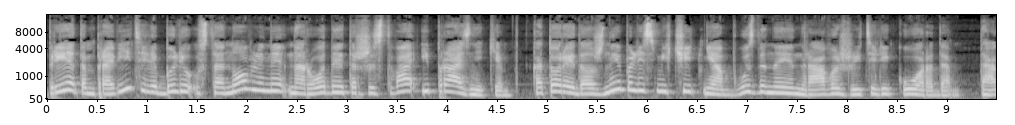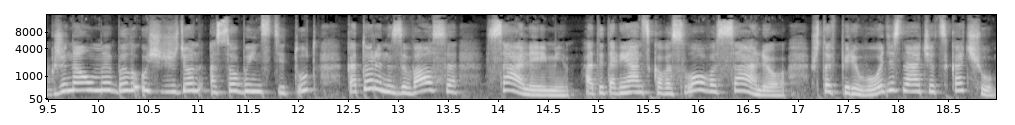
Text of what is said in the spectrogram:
при этом правители были установлены народные торжества и праздники, которые должны были смягчить необузданные нравы жителей города. Также на Уме был учрежден особый институт, который назывался салиями, от итальянского слова «салио», что в переводе значит «скачу».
